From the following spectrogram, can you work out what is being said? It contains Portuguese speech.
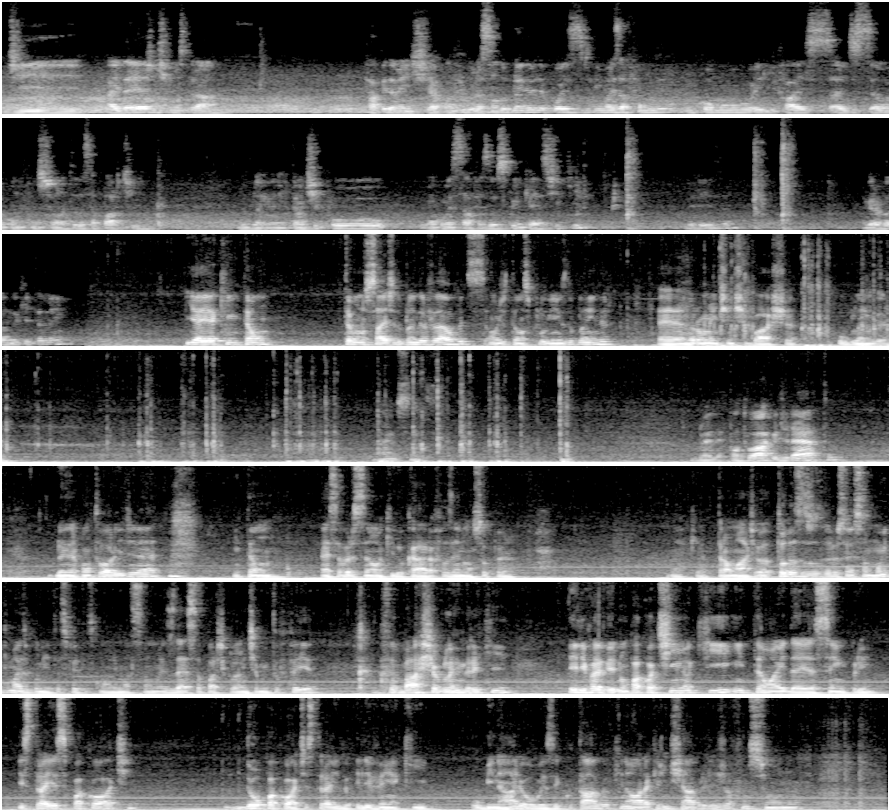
De... A ideia é a gente mostrar rapidamente a configuração do Blender e depois ir mais a fundo em como ele faz a edição e como funciona toda essa parte do Blender. Então, tipo, vamos começar a fazer o screencast aqui. Beleza. Gravando aqui também. E aí aqui então, estamos no site do Blender Velvets, onde estão os plugins do Blender. É, normalmente a gente baixa o Blender. Ah, eu sei. Blender.org direto. Blender.org direto. Então, essa versão aqui do cara fazendo um super. Né, que é traumático. Todas as outras versões são muito mais bonitas, feitas com animação, mas essa particularmente é muito feia. Você baixa o Blender aqui, ele vai vir num pacotinho aqui, então a ideia é sempre extrair esse pacote. Do pacote extraído, ele vem aqui o binário ou o executável, que na hora que a gente abre ele já funciona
